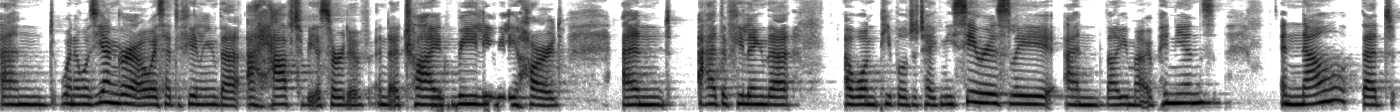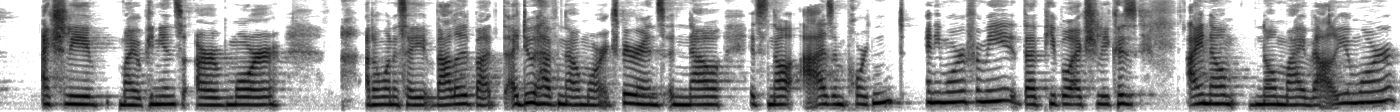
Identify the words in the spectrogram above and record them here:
and when I was younger, I always had the feeling that I have to be assertive and I tried mm-hmm. really, really hard. And I had the feeling that I want people to take me seriously and value my opinions. And now that actually my opinions are more, I don't want to say valid, but I do have now more experience. And now it's not as important anymore for me that people actually, because I now know my value more.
